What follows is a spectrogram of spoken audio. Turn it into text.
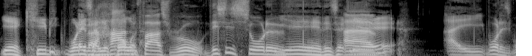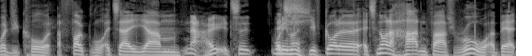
Yeah, cubic, whatever it's a you hard call and fast rule. This is sort of Yeah, there's a um, yeah. a what is what do you call it? A folklore. It's a um. No, it's a. What do you mean? You've got a. It's not a hard and fast rule about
